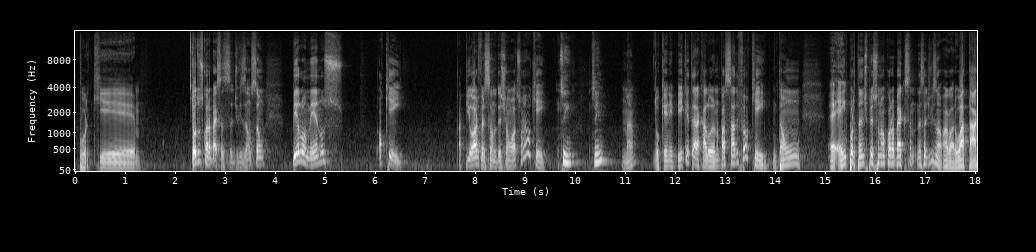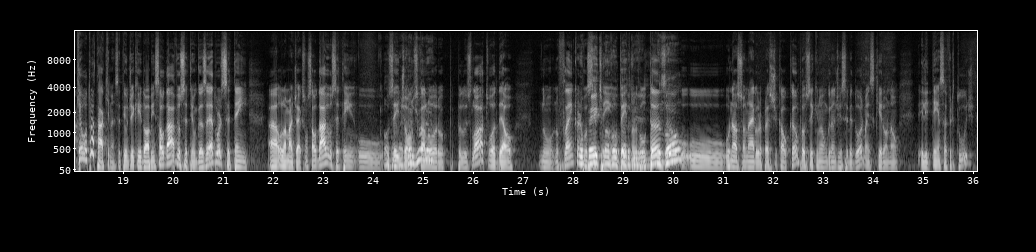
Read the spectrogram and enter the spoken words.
Porque todos os quarterbacks dessa divisão são pelo menos ok. A pior versão do Deshaun Watson é ok. Sim, sim. Né? O Kenny Pickett era calor ano passado e foi ok. Então é, é importante pressionar o quarterback nessa divisão. Agora, o ataque é outro ataque, né? Você tem o J.K. Dobbins saudável, você tem o Gus Edwards, você tem ah, o Lamar Jackson saudável, você tem o, o Zay Jones calouro pelo slot, o Odell no, no flanker, O você Bateman tem o Bateman de voltando, lesão. o, o, o Nelson Aguilar para esticar o campo. Eu sei que não é um grande recebedor, mas queira ou não, ele tem essa virtude.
